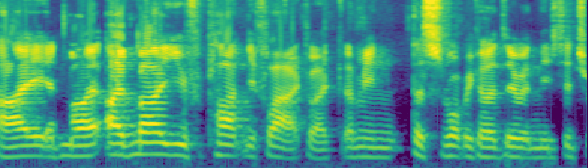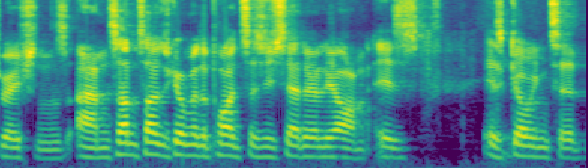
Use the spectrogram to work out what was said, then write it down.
I admire I admire you for planting your flag. Like, I mean, this is what we got to do in these situations. And sometimes going with the points, as you said early on, is is going to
